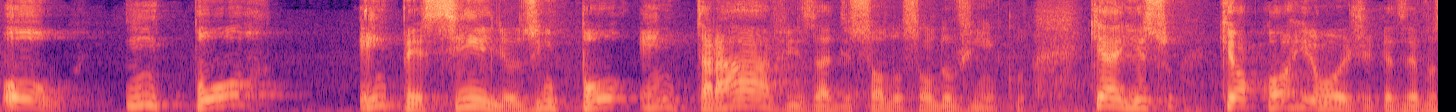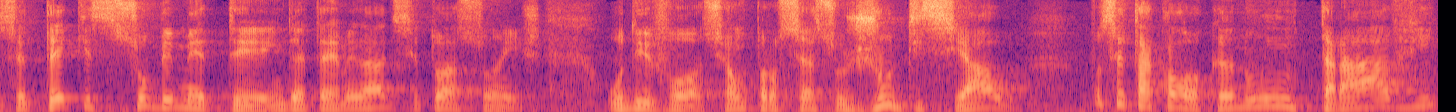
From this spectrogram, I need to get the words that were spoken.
Ou impor empecilhos, impor entraves à dissolução do vínculo, que é isso que ocorre hoje. Quer dizer, você ter que submeter em determinadas situações o divórcio a um processo judicial, você está colocando um entrave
